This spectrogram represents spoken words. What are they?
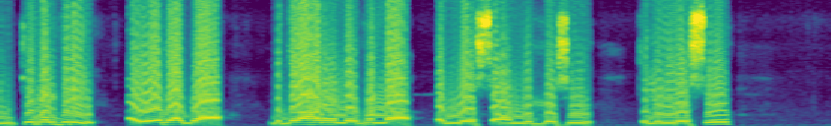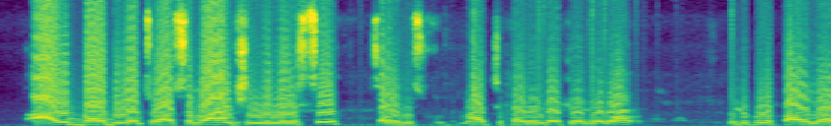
ముఖ్యమంత్రి అయ్యేదాకా నిద్రాహారం లేకుండా పనిచేస్తామని చెప్పేసి తెలియజేస్తూ ఆవిర్భావ దినోత్సవ శుభాకాంక్షలు తెలియజేస్తూ సెలవు తీసుకుంటాం మార్చి పన్నెండవ తేదీన ఇడుపులపాయలో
